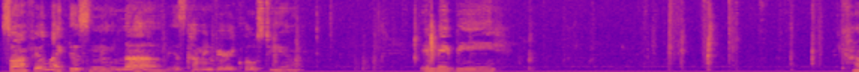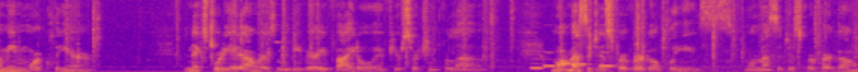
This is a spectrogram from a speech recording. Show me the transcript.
So I feel like this new love is coming very close to you. It may be coming more clear. The next 48 hours may be very vital if you're searching for love. More messages for Virgo, please. More messages for Virgo.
